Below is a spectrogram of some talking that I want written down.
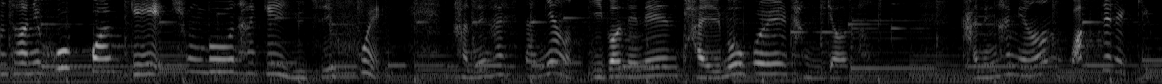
자, 천천히 호흡과 함께 충분하게 유지 후에 가능하시다면 이번에는 발목을 당겨서 가능하면 꽉지를 끼고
